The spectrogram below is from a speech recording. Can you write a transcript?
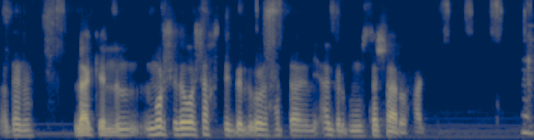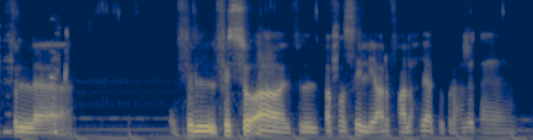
بعدين لكن المرشد هو شخص تقدر تقول حتى يعني أقرب المستشار وحق. في ال في ال في السؤال في التفاصيل اللي يعرفها على حياته وكل حاجاتها يعني.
